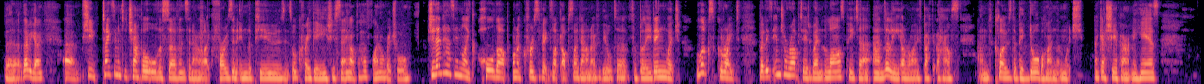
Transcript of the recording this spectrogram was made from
But uh, there we go. Um, she takes him into the chapel. All the servants are now like frozen in the pews. It's all creepy. She's setting up for her final ritual. She then has him like hauled up on a crucifix, like upside down over the altar for bleeding, which looks great, but is interrupted when Lars, Peter, and Lily arrive back at the house and close the big door behind them, which I guess she apparently hears.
